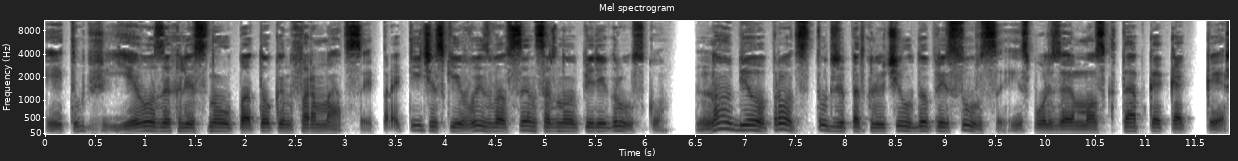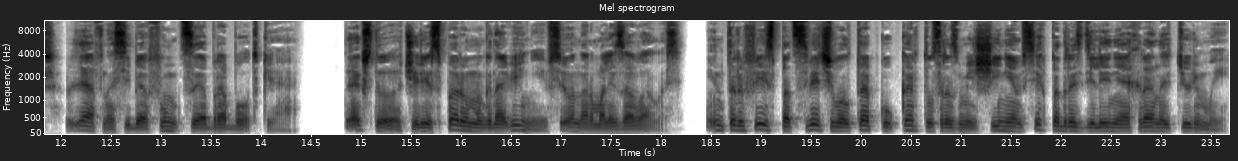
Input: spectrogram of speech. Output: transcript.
И тут же его захлестнул поток информации, практически вызвав сенсорную перегрузку. Но биопроц тут же подключил доп. ресурсы, используя мозг Тапка как кэш, взяв на себя функции обработки. Так что через пару мгновений все нормализовалось. Интерфейс подсвечивал тапку-карту с размещением всех подразделений охраны тюрьмы.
